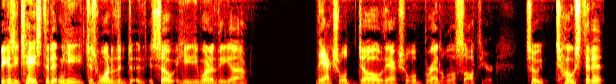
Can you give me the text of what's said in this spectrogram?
because he tasted it and he just wanted the so he, he wanted the uh, the actual dough, the actual bread a little saltier. So he toasted it.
